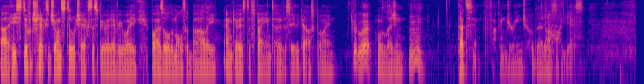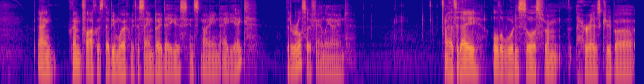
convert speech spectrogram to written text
Uh, he still checks, John still checks the spirit every week, buys all the malted barley, and goes to Spain to oversee the cask buying. Good work. What a legend. Mm. That's a fucking dream job, that is. Oh, yes. And Glenfarclas, they've been working with the same bodegas since 1988 that are also family owned. Uh, today, all the wood is sourced from Jerez Cooper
